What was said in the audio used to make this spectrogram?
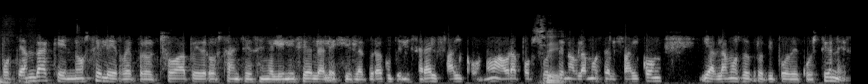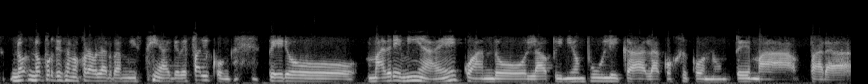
porque anda que no se le reprochó a Pedro Sánchez en el inicio de la legislatura que utilizara el Falcon, ¿no? Ahora, por suerte, no hablamos del Falcon y hablamos de otro tipo de cuestiones. No, no porque sea mejor hablar de amnistía que de Falcon, pero madre mía, ¿eh? Cuando la opinión pública la coge con un tema para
